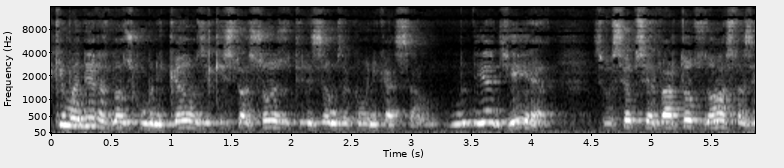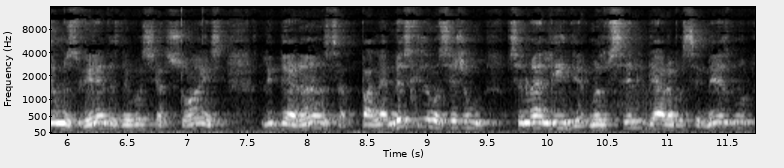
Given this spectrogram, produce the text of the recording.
que maneira nós comunicamos e que situações utilizamos a comunicação? No dia a dia. Se você observar, todos nós fazemos vendas, negociações, liderança, palestra, mesmo que não seja, você não é líder, mas você lidera você mesmo,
